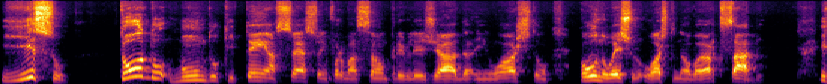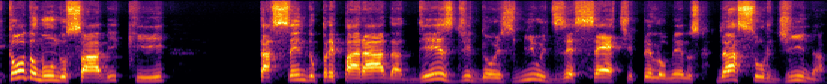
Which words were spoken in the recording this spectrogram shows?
E isso todo mundo que tem acesso à informação privilegiada em Washington ou no eixo Washington-Nova York sabe. E todo mundo sabe que está sendo preparada desde 2017, pelo menos, da surdina,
